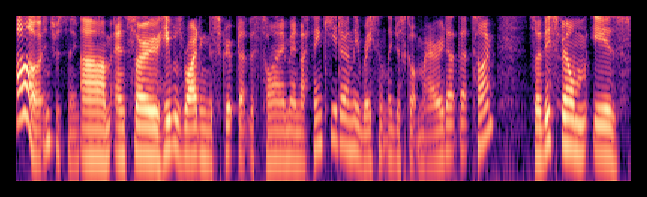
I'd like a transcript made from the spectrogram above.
Oh, interesting. Um, and so he was writing the script at this time, and I think he'd only recently just got married at that time. So this film is,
